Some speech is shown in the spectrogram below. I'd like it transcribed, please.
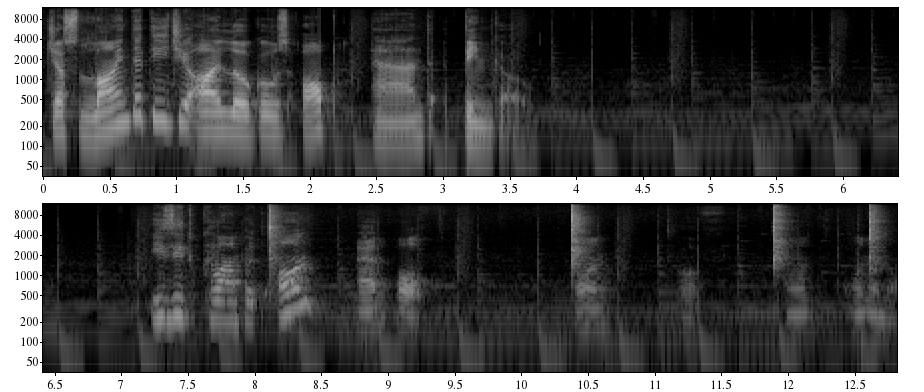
just line the DJI logos up and bingo. Easy to clamp it on and off. On, off, on, on and off.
